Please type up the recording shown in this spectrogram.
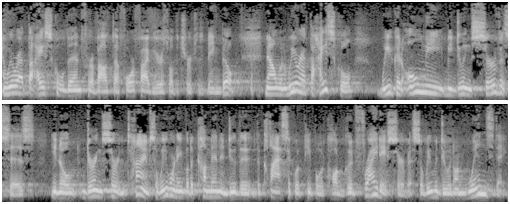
And we were at the high school then for about uh, four or five years while the church was being built. Now, when we were at the high school, we could only be doing services, you know, during certain times. So we weren't able to come in and do the, the classic, what people would call Good Friday service. So we would do it on Wednesday.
